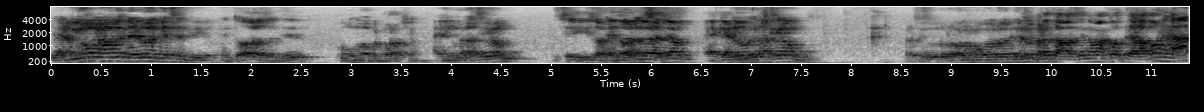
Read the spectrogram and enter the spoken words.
Y aquí, ¿Cómo mejor que te luz en qué sentido? En todos los sentidos. Tuvo mejor preparación. En duración. Sí, sobre todo en duración. Es que En Luz. Pero si duró mejor el de luz. Pero estaba haciendo más cosas. Te la pones ¿Estás así.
